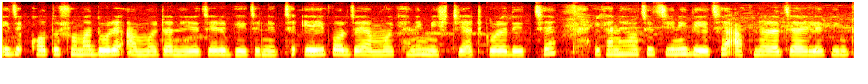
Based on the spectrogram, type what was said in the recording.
এই যে কত সময় ধরে আম্মু এটা নেড়ে চেড়ে ভেজে নিচ্ছে, এই পর্যায়ে আম্মু এখানে মিষ্টি অ্যাড করে দিচ্ছে। এখানে হচ্ছে চিনি দিয়েছে, আপনারা চাইলে কিন্তু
